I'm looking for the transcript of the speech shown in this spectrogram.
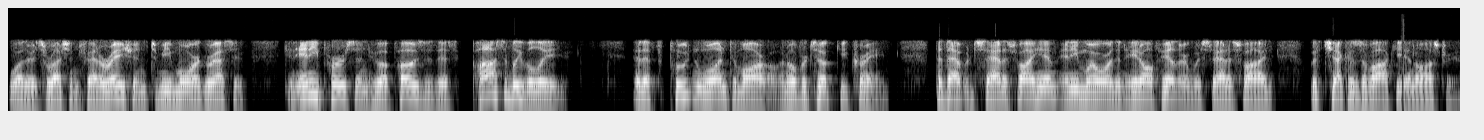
whether it's Russian Federation, to be more aggressive. Can any person who opposes this possibly believe that if Putin won tomorrow and overtook Ukraine, that that would satisfy him any more than Adolf Hitler was satisfied with Czechoslovakia and Austria?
